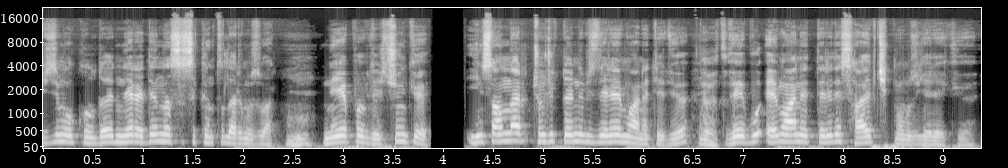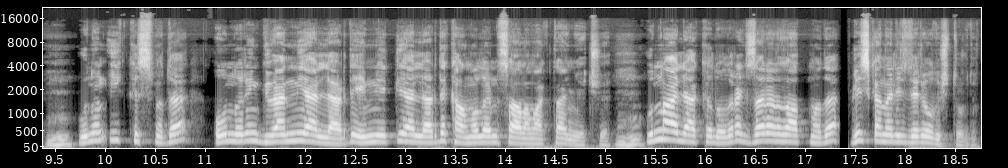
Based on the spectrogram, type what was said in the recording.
bizim okulda nerede nasıl sıkıntılarımız var? Hı hı. Ne yapabiliriz? Çünkü insanlar çocuklarını bizlere emanet ediyor Evet. ve bu emanetlere de sahip çıkmamız gerekiyor. Hı hı. Bunun ilk kısmı da onların güvenli yerlerde, emniyetli yerlerde kalmalarını sağlamaktan geçiyor. Hı hı. Bununla alakalı olarak zarar azaltmada risk analizleri oluşturduk.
